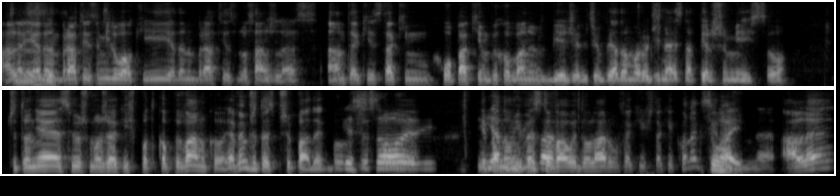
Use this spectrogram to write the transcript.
ale jeden brat jest w Milwaukee, jeden brat jest w Los Angeles. Antek jest takim chłopakiem wychowanym w biedzie, gdzie wiadomo, rodzina jest na pierwszym miejscu. Czy to nie jest już może jakieś podkopywanko? Ja wiem, że to jest przypadek, bo Wiesz zespoły nie ja będą inwestowały chyba... dolarów w jakieś takie koneksje Słuchaj, rodzinne, ale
